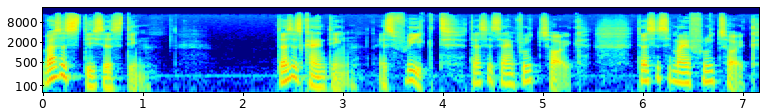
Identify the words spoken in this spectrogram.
was ist dieses Ding? Das ist kein Ding, es fliegt, das ist ein Flugzeug, das ist mein Flugzeug.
